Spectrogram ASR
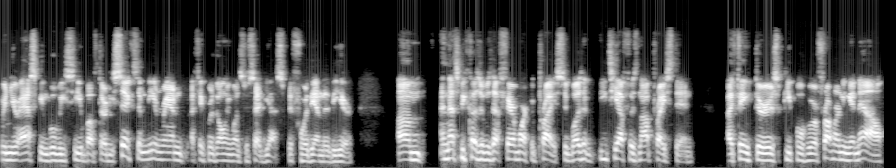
when you're asking, will we see above 36? And me and Ran, I think we're the only ones who said yes before the end of the year. Um, and that's because it was at fair market price. It wasn't, ETF was not priced in. I think there's people who are front running it now.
